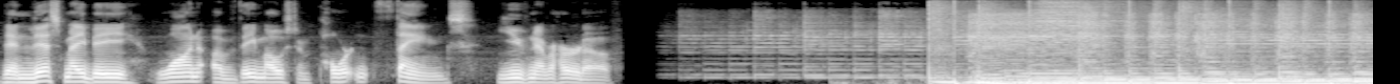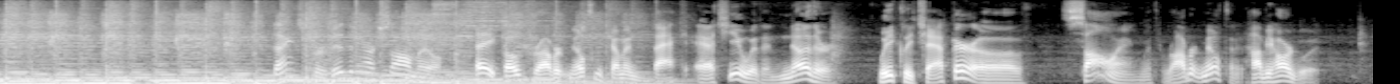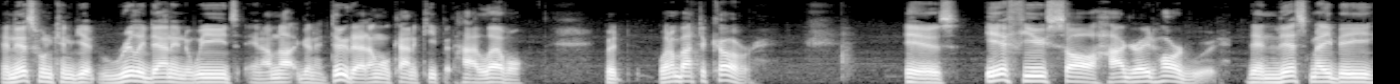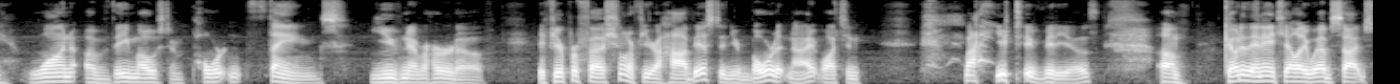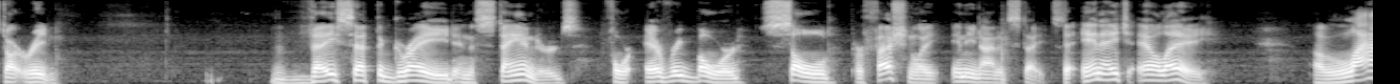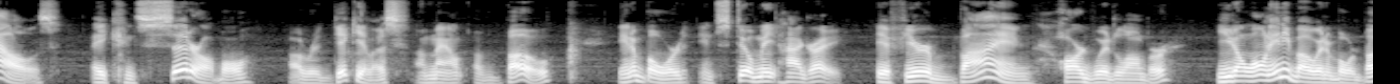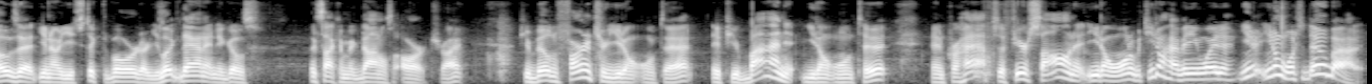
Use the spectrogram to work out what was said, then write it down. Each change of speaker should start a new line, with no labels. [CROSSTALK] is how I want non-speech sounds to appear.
then this may be one of the most important things you've never heard of. Thanks for visiting our sawmill. Hey folks, Robert Milton coming back at you with another weekly chapter of Sawing with Robert Milton at Hobby Hardwood. And this one can get really down in the weeds, and I'm not going to do that. I'm going to kind of keep it high level. But what I'm about to cover is if you saw high grade hardwood, then this may be one of the most important things you've never heard of. If you're professional or if you're a hobbyist and you're bored at night watching [LAUGHS] my YouTube videos, um, go to the NHLA website and start reading. They set the grade and the standards for every board sold professionally in the United States. The NHLA allows a considerable, a ridiculous amount of bow in a board and still meet high grade. If you're buying hardwood lumber, you don't want any bow in a board. Bows that, you know, you stick the board or you look down and it goes, looks like a McDonald's arch, right? If you're building furniture, you don't want that. If you're buying it, you don't want to it. And perhaps if you're sawing it, you don't want it, but you don't have any way to, you, you don't know what to do about it.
